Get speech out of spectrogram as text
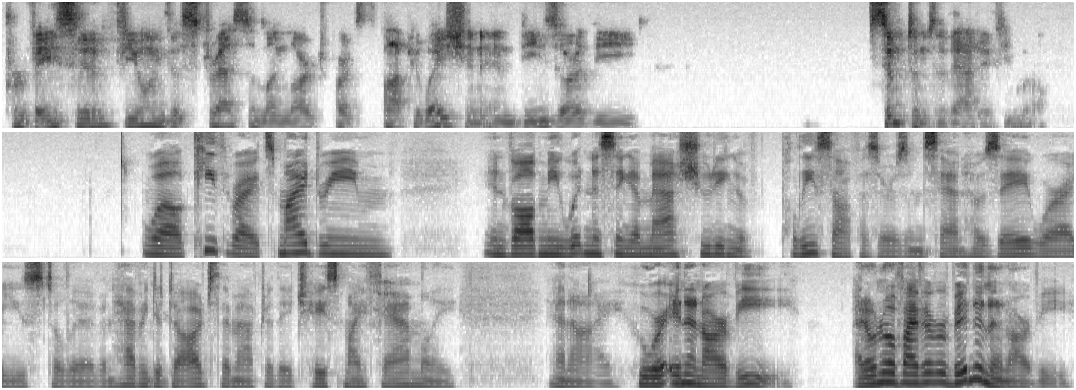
pervasive feelings of stress among large parts of the population, and these are the symptoms of that, if you will. Well, Keith writes, my dream involved me witnessing a mass shooting of police officers in San Jose, where I used to live, and having to dodge them after they chased my family and I, who were in an RV. I don't know if I've ever been in an RV.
